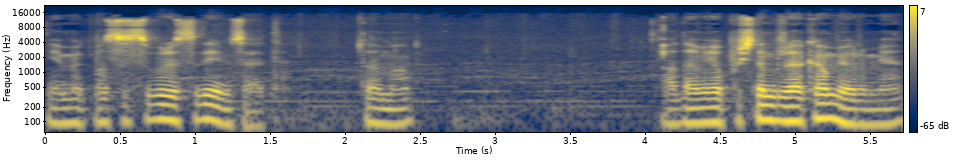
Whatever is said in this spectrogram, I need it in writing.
Yemek masası burası değil mi zaten? Tamam. Adam yapıştım bırakamıyorum ya.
